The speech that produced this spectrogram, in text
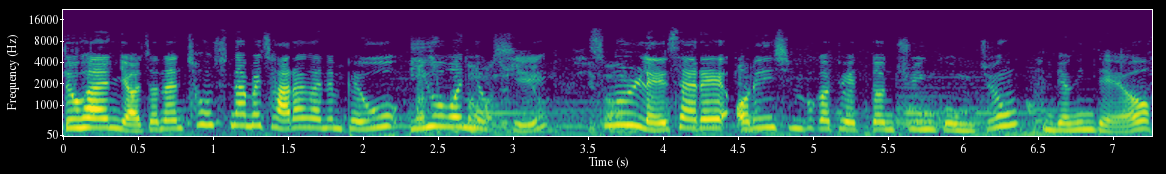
또한 여전한 청순함을 자랑하는 배우 이효원 역시 24살의 어린 신부가 됐던 주인공 중 한 명인데요.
